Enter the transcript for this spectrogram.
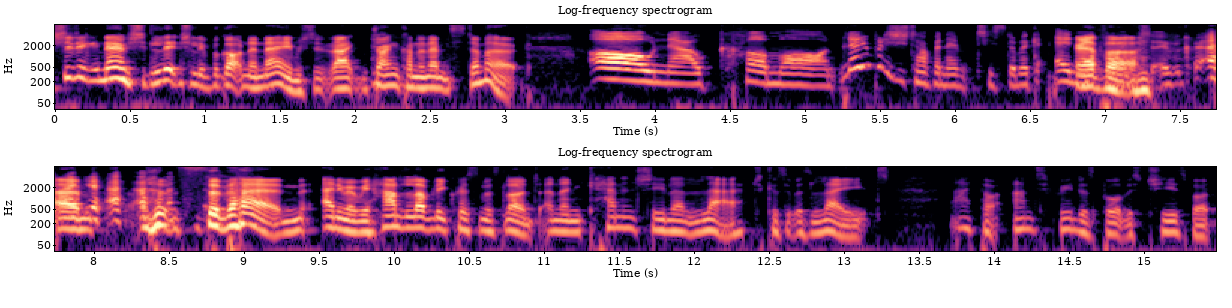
She didn't know. She'd literally forgotten her name. She like drank on an empty stomach. Oh, now come on. Nobody should have an empty stomach at any Ever. point over Um, yeah. so then, anyway, we had a lovely Christmas lunch, and then Ken and Sheila left because it was late. I thought Auntie Frida's bought this cheese board.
